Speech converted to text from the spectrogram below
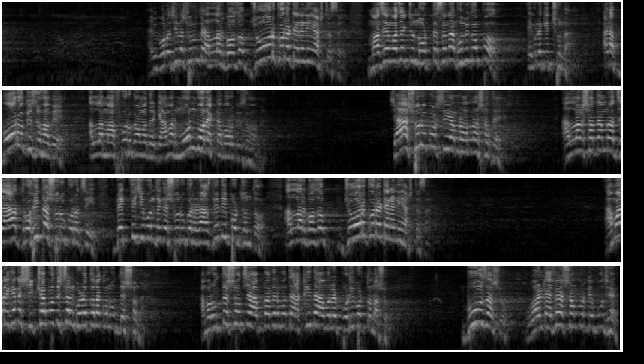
আমি বলেছি না শুরুতে, আল্লাহর গজব জোর করে টেনে নিয়ে আসতেছে। মাঝে মাঝে একটু নড়তেছে না ভূমিকম্প? এগুলো কিচ্ছু না। একটা বড় কিছু হবে, আল্লাহ মাফ করুক আমাদেরকে, আমার মন বলে একটা বড় কিছু হবে। যা শুরু করছি আমরা আল্লাহর সাথে। আল্লাহর সাথে আমরা যা দ্রোহিতা শুরু করেছি, ব্যক্তি জীবন থেকে শুরু করে রাজনীতি পর্যন্ত, আল্লাহর গজব জোর করে টেনে নিয়ে আসতেছেন আমার এখানে শিক্ষা প্রতিষ্ঠান গড়ে তোলা কোনো উদ্দেশ্য না। আমার উদ্দেশ্য হচ্ছে আপনাদের মধ্যে আকৃদা আমলের পরিবর্তন আসুক। বুঝ আসুক। ওয়ার্ল্ড অ্যাফেয়ার্স সম্পর্কে বুঝেন।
